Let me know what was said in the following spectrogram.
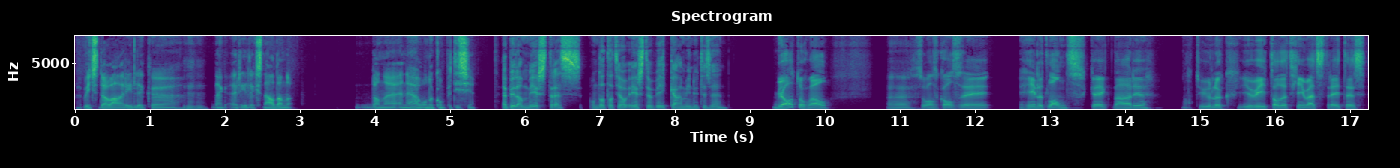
weet je dat wel redelijk, eh, Mhm. denk, redelijk snel dan, dan eh, in een gewone competitie. Heb je dan meer stress, omdat dat jouw eerste WK-minuten zijn? Ja, toch wel. Eh, zoals ik al zei, heel het land kijkt naar je. Natuurlijk, je weet dat het geen wedstrijd is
